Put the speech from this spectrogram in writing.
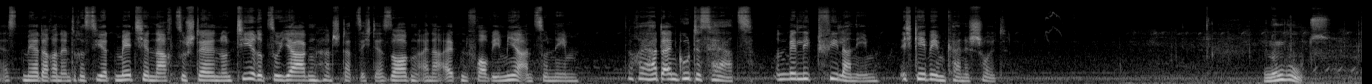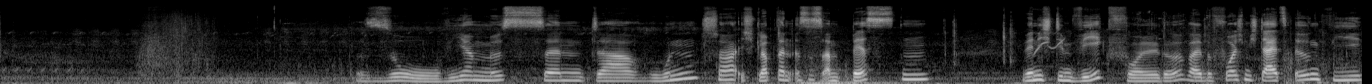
Er ist mehr daran interessiert, Mädchen nachzustellen und Tiere zu jagen, anstatt sich der Sorgen einer alten Frau wie mir anzunehmen. Doch er hat ein gutes Herz und mir liegt viel an ihm. Ich gebe ihm keine Schuld. Nun gut. So, wir müssen da runter. Ich glaube, dann ist es am besten, wenn ich dem Weg folge, weil bevor ich mich da jetzt irgendwie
